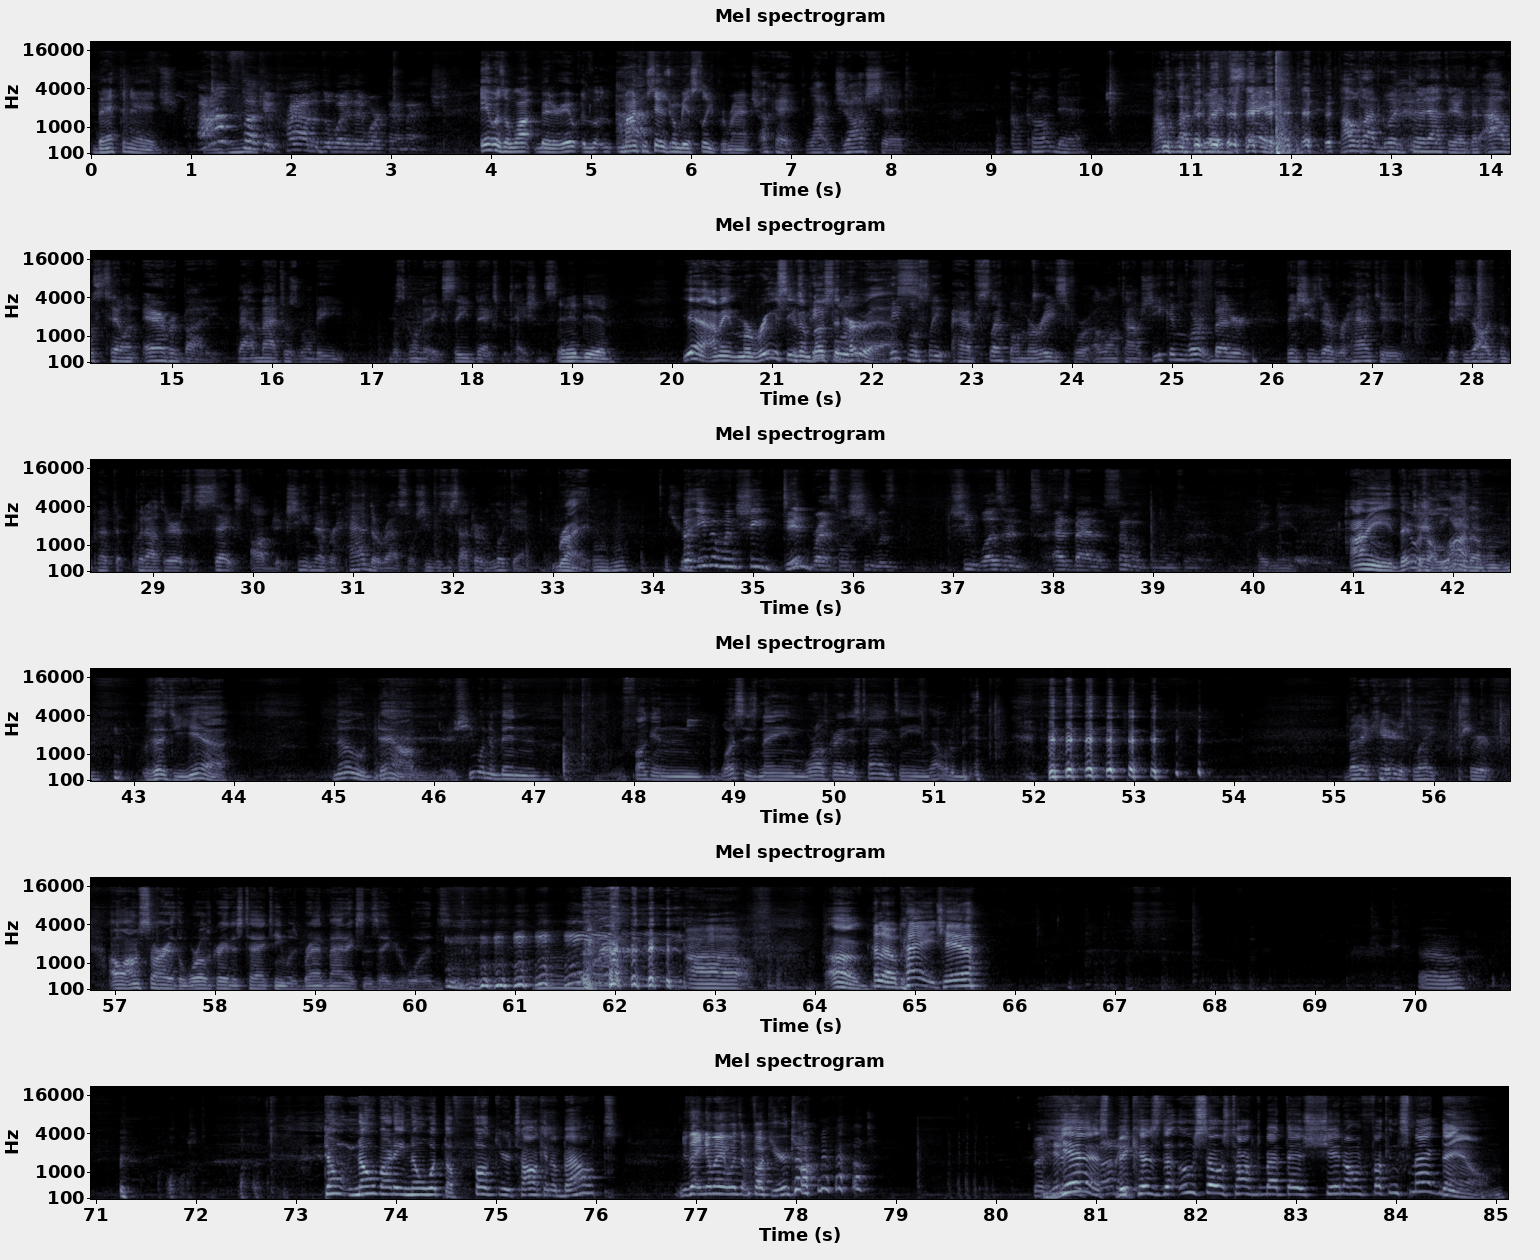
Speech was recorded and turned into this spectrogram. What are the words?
Beth and Edge. I'm mm-hmm. fucking proud of the way they worked that match. It was a lot better. It, ah. Michael said it was going to be a sleeper match. Okay, like Josh said, I called that. I would like to go ahead and say, I would like to go ahead and put it out there that I was telling everybody that match was going to be, was going to exceed the expectations. And it did. Yeah, I mean, Maryse even busted People- her ass. People sleep have slept on Maryse for a long time. She can work better than she's ever had to. Because she's always been put put out there as a sex object. She never had to wrestle. She was just out there to look at. right. Mm-hmm. That's true. But even when she did wrestle, she was she wasn't as bad as some of the ones that. Hey, Nick. I mean, there was a lot Gannon. of them. That's, yeah. No doubt. She wouldn't have been fucking, what's his name? World's Greatest Tag Team. That would have been. But it carried its weight for sure. oh, I'm sorry. The World's Greatest Tag Team was Brad Maddox and Xavier Woods. Uh, oh, hello, Paige here. Oh. Don't nobody know what the fuck you're talking about? You think nobody knows what the fuck you're talking about? But Yes, because the Usos talked about that shit on fucking SmackDown.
